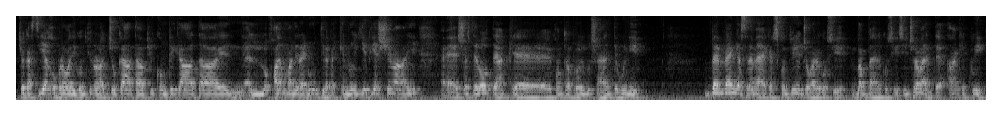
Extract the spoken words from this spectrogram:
Cioè Castillejo prova di continuare la giocata più complicata e, e, lo fa in maniera inutile perché non gli riesce mai, eh, certe volte anche controproducente, quindi ben venga Selemakers, continui a giocare così, va bene così. Sinceramente, anche qui,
